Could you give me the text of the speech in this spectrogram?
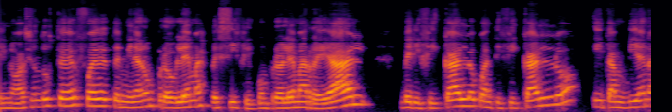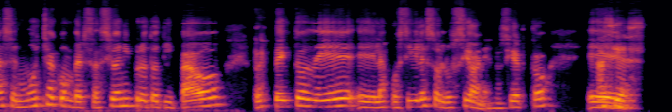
innovación de ustedes fue determinar un problema específico, un problema real, verificarlo, cuantificarlo y también hacer mucha conversación y prototipado respecto de eh, las posibles soluciones, ¿no es cierto? Así eh, es.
